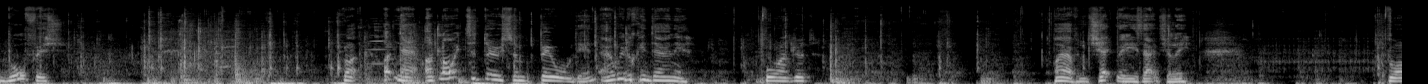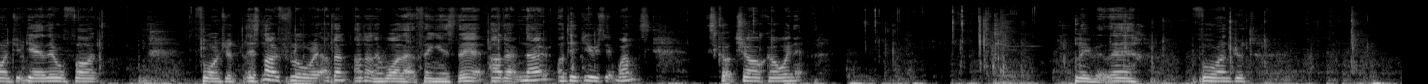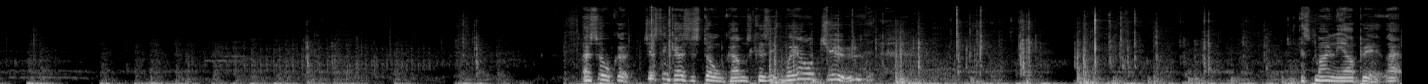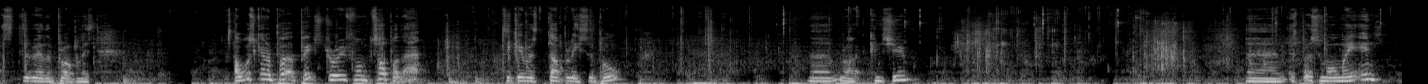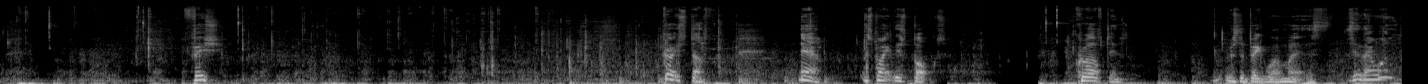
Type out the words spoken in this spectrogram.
raw Right, uh, now I'd like to do some building. How are we looking down here? 400. I haven't checked these actually. 400, yeah, they're all fine. 400. There's no floor. I don't. I don't know why that thing is there. I don't know. I did use it once. It's got charcoal in it. Leave it there. 400. That's all good. Just in case the storm comes, because we are due. It's mainly up here. That's where the problem is. I was going to put a pitched roof on top of that to give us doubly support. Um, right, consume. And let's put some more meat in. Fish. Great stuff. Now, let's make this box. Crafting. It was the big one, wasn't it? Is it that one?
